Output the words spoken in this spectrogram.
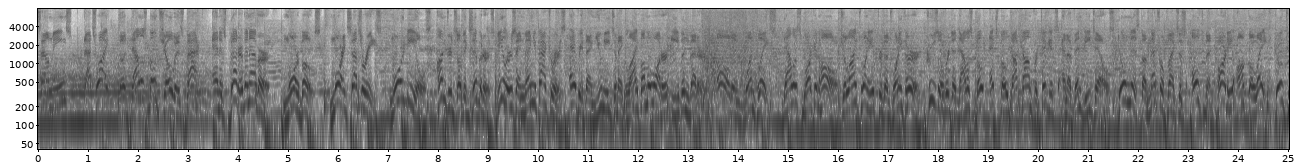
That sound means? That's right. The Dallas Boat Show is back, and it's better than ever. More boats, more accessories, more deals, hundreds of exhibitors, dealers, and manufacturers. Everything you need to make life on the water even better. All in one place. Dallas Market Hall, July 20th through the 23rd. Cruise over to DallasBoatExpo.com for tickets and event details. Don't miss the Metroplex's ultimate party off the lake. Go to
